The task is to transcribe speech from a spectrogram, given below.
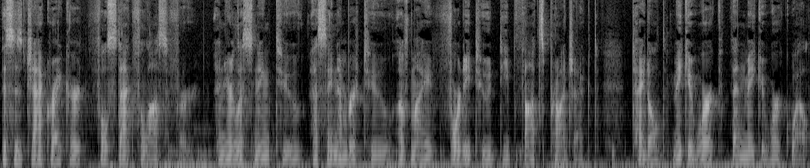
This is Jack Reichert, Full Stack Philosopher, and you're listening to essay number two of my 42 Deep Thoughts project, titled Make It Work, Then Make It Work Well.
